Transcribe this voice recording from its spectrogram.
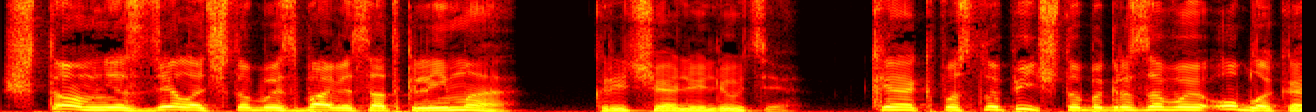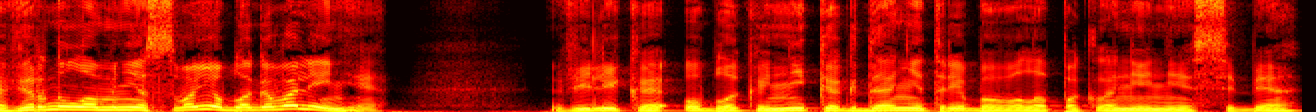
«Что мне сделать, чтобы избавиться от клейма?» — кричали люди. «Как поступить, чтобы грозовое облако вернуло мне свое благоволение?» Великое облако никогда не требовало поклонения себя,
